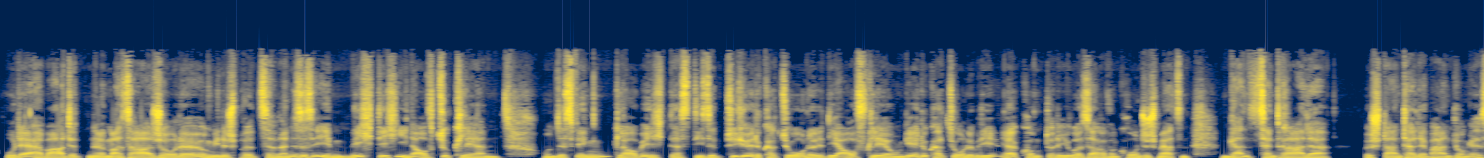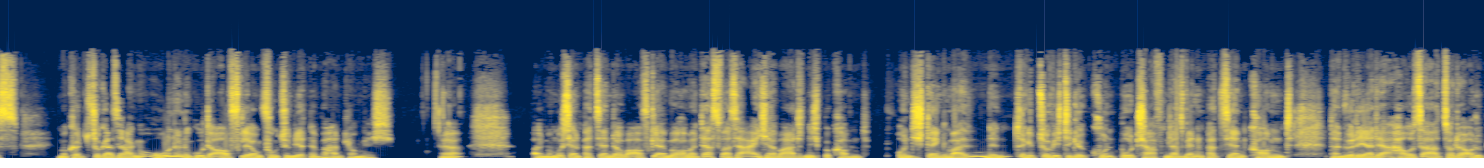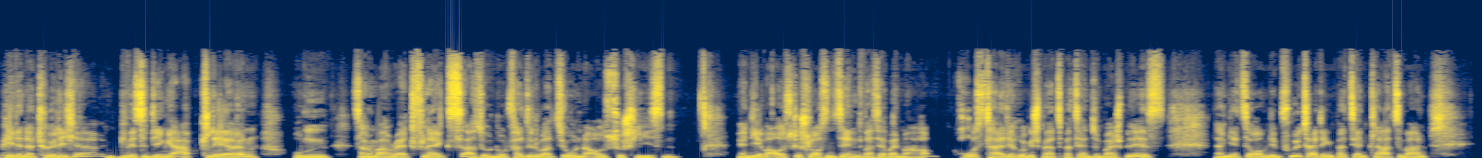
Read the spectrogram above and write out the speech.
oder er erwartet eine Massage oder irgendwie eine Spritze, dann ist es eben wichtig, ihn aufzuklären. Und deswegen glaube ich, dass diese Psychoedukation oder die Aufklärung, die Edukation über die Herkunft oder die Ursache von chronischen Schmerzen ein ganz zentraler Bestandteil der Behandlung ist. Man könnte sogar sagen, ohne eine gute Aufklärung funktioniert eine Behandlung nicht. Ja? Weil man muss ja einen Patienten darüber aufklären, warum er das, was er eigentlich erwartet, nicht bekommt. Und ich denke mal, ne, da gibt es so wichtige Grundbotschaften. Also wenn ein Patient kommt, dann würde ja der Hausarzt oder Orthopäde natürlich äh, gewisse Dinge abklären, um, sagen wir mal, Red Flags, also Notfallsituationen auszuschließen. Wenn die aber ausgeschlossen sind, was ja bei einem Großteil der Rückenschmerzpatienten zum Beispiel ist, dann geht es darum, dem frühzeitigen Patienten klarzumachen,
